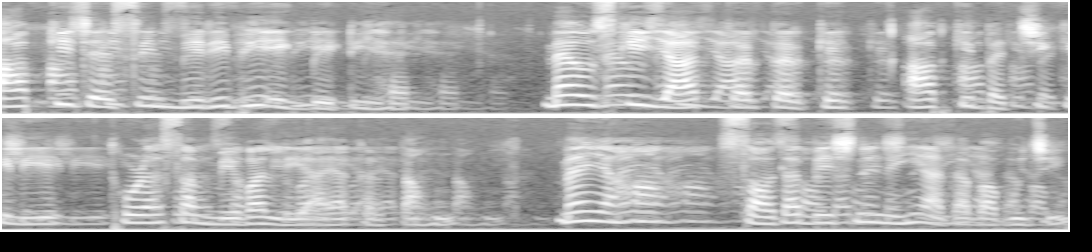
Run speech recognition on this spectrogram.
आपकी जैसी मेरी भी एक बेटी है मैं उसकी याद कर करके आपकी बच्ची के लिए थोड़ा सा मेवा ले आया करता हूँ। मैं यहाँ सौदा बेचने नहीं आता बाबूजी।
